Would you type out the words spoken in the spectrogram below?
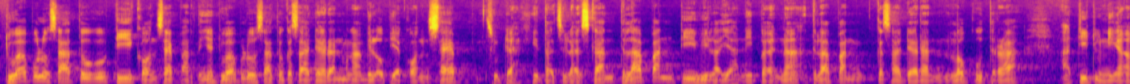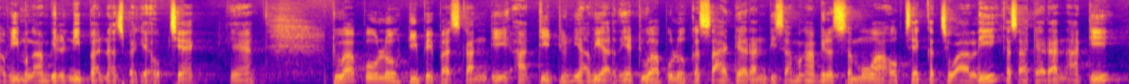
21 di konsep artinya 21 kesadaran mengambil objek konsep sudah kita jelaskan. 8 di wilayah nibana 8 kesadaran lokutra adi duniawi mengambil nibana sebagai objek ya. 20 dibebaskan di adi duniawi artinya 20 kesadaran bisa mengambil semua objek kecuali kesadaran adi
